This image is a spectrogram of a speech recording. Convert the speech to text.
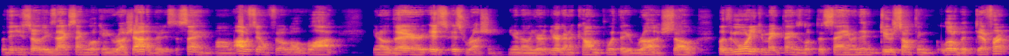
but then you throw the exact same look and you rush out of it, it's the same. Um, obviously on field goal block, you know, there it's it's rushing. You know, you're you're going to come with a rush. So, but the more you can make things look the same and then do something a little bit different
